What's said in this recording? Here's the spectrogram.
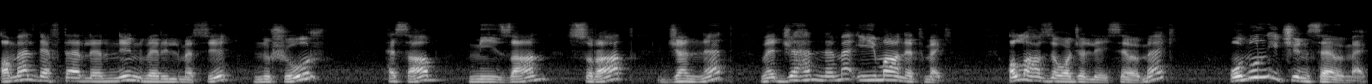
amel defterlerinin verilmesi, nüşur, hesap, mizan, sırat, cennet ve cehenneme iman etmek. Allah Azze ve Celle'yi sevmek, onun için sevmek,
